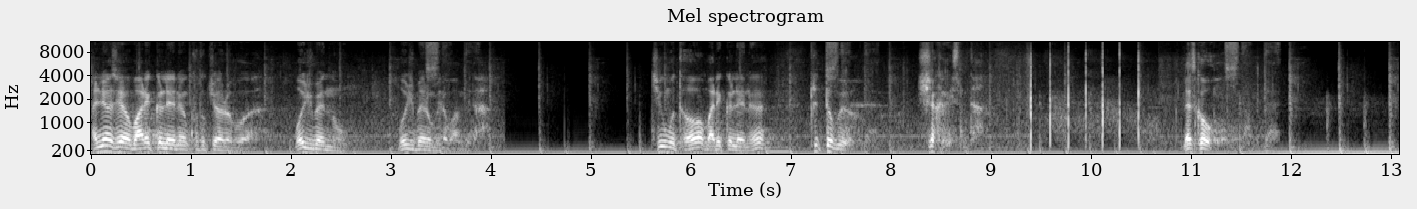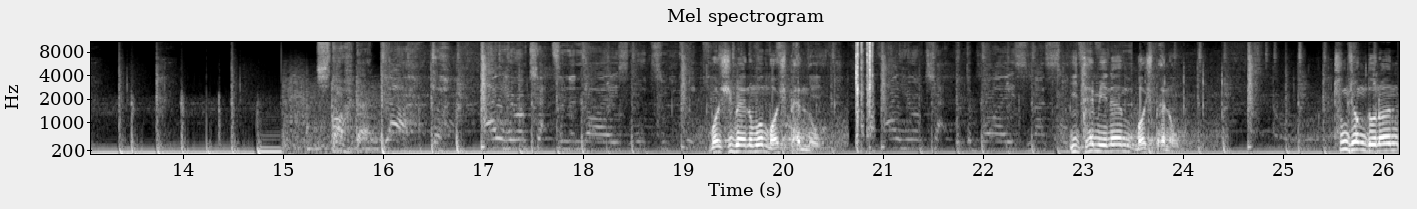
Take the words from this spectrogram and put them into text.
안녕하세요. 마리끌레는 구독자 여러분. 머지벤노 머지벤놈이라고 합니다. 지금부터 마리끌레는 킥더뷰 시작하겠습니다. 렛츠고 머시베놈은 머시벤놈 이태미는 머시베놈 충청도는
